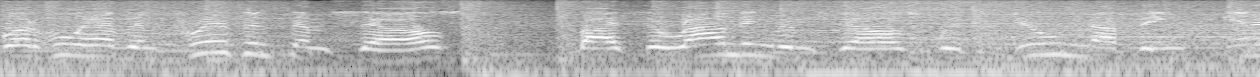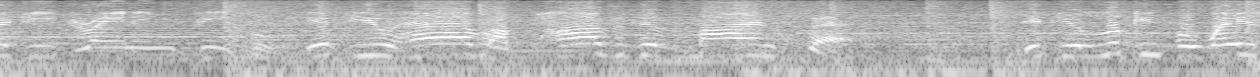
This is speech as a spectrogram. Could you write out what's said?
But who have imprisoned themselves by surrounding themselves with do-nothing, energy-draining people. If you have a positive mindset, if you're looking for ways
